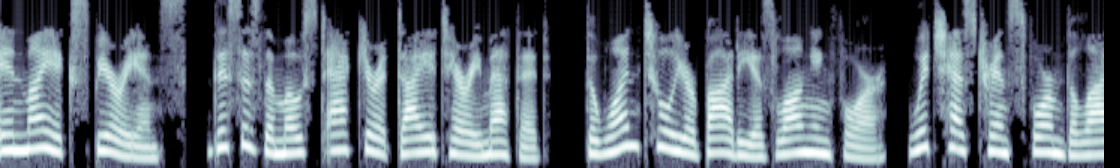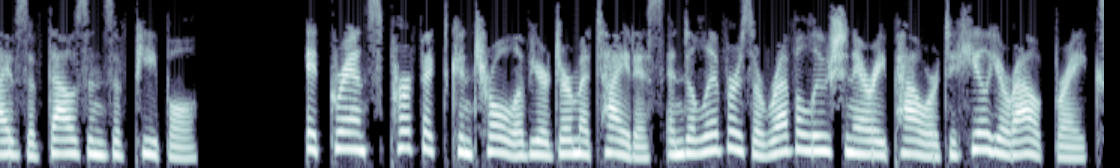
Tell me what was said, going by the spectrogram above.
In my experience, this is the most accurate dietary method, the one tool your body is longing for, which has transformed the lives of thousands of people. It grants perfect control of your dermatitis and delivers a revolutionary power to heal your outbreaks.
